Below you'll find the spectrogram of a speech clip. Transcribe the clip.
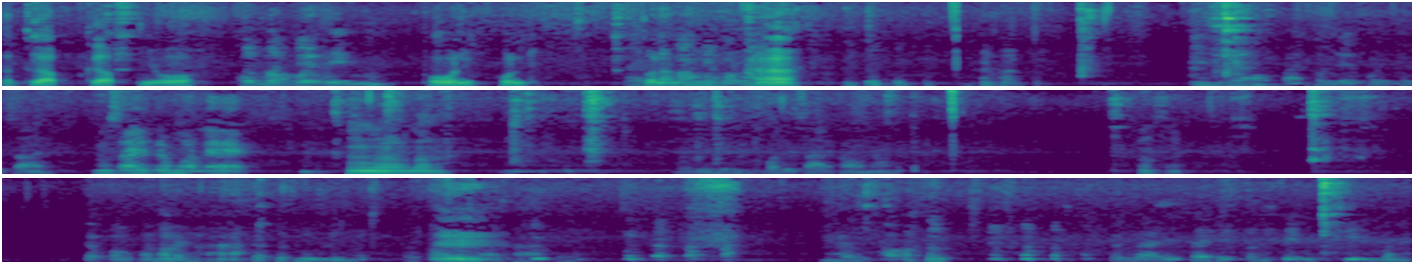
ก็เกือบเกือบอยู่เพิ่นบอกว่าเต็มโอ้นี่พุ่นตัวนั้นอ่านี่เดียวไปคนเดียวคนผู้ชายหนูใส่แต่หัวแรกน่าน่าบ่ได้เห็นบ่ได้ชายเขานะเกับกองเขาทำไมมาแล้วก็ไม่ได้ค่ะไม่ขอเป็นไรใส่เห็ดต้องเต็มสิบบาท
